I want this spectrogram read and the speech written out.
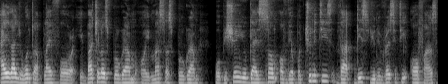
either you want to apply for a bachelor's program or a master's program. We'll be showing you guys some of the opportunities that this university offers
